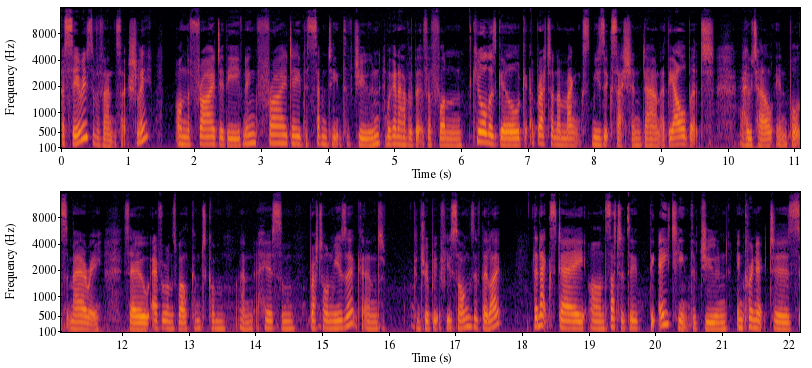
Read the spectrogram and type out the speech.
a series of events actually on the Friday the evening, Friday the 17th of June, we're going to have a bit of a fun Keola's Guild, Breton and Manx music session down at the Albert Hotel in Port St Mary. So everyone's welcome to come and hear some Breton music and contribute a few songs if they like. The next day, on Saturday the 18th of June, Incronict is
